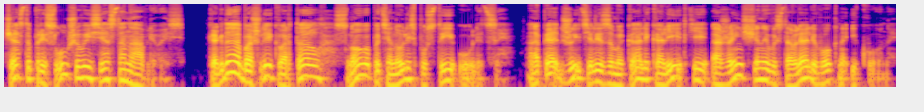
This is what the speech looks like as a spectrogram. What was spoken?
часто прислушиваясь и останавливаясь. Когда обошли квартал, снова потянулись пустые улицы. Опять жители замыкали калитки, а женщины выставляли в окна иконы.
